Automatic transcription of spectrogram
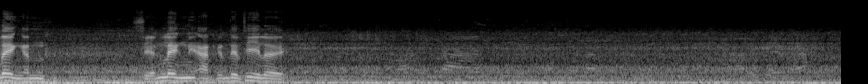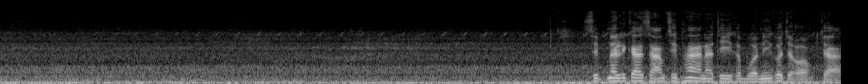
เร่งกัน เสียงเร่งนี่อัดกันเต็มที่เลย10นาฬิกา35นาทีขบวนนี้ก็จะออกจาก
